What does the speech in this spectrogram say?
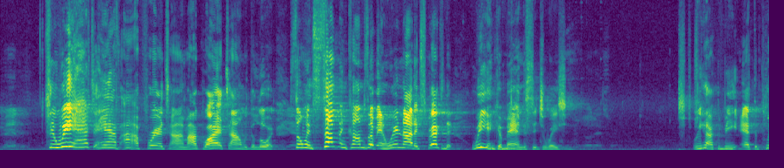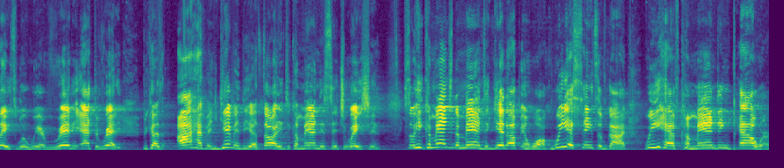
Commanded. See, we have to have our prayer time, our quiet time with the Lord. So when something comes up and we're not expecting it, we can command the situation. We have to be at the place where we're ready, at the ready, because I have been given the authority to command this situation. So he commanded the man to get up and walk. We, as saints of God, we have commanding power.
